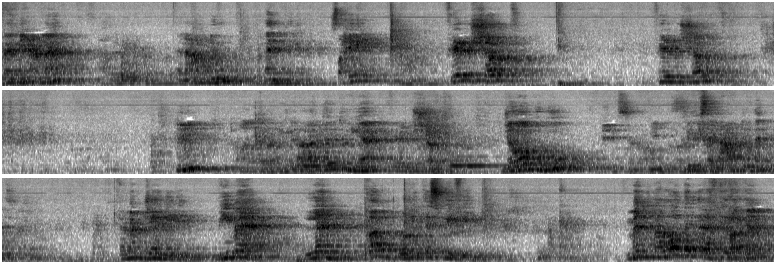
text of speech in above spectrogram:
فنعم العبد أنت. صحيح؟ فعل الشرط؟ فعل الشرط؟ هم؟ اردت الدنيا فعل الشرط؟ جوابه بئس العبد انت تمام جانبي بما لن قد وبالتسويف من أراد الآخرة؟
